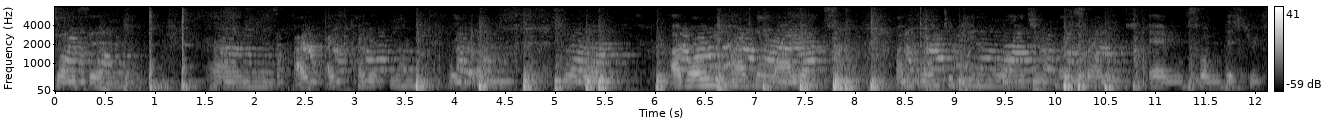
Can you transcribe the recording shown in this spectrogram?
Jonathan, and I, I kind of been so long. I've already had the alliance. I'm going to be in an alliance with my friend um, from District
